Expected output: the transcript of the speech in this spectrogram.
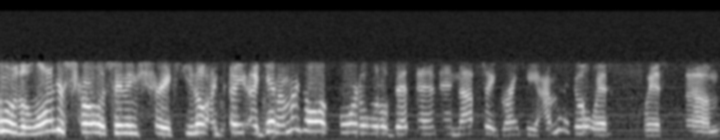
Oh, the longest scoreless inning streak. You know, again, I'm going to go off board a little bit and, and not say Greinke. I'm going to go with with um,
